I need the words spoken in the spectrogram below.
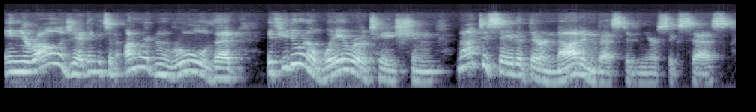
in urology, I think it's an unwritten rule that if you do an away rotation, not to say that they're not invested in your success,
